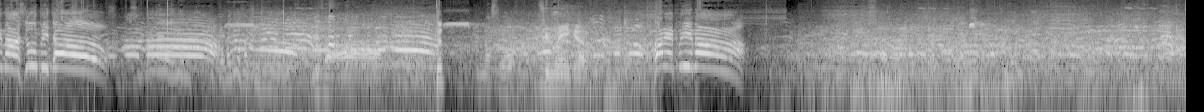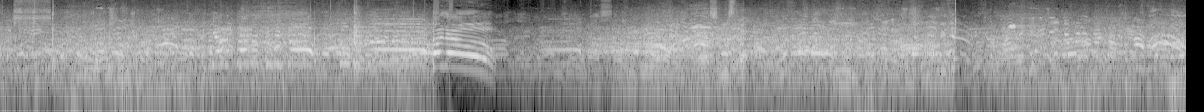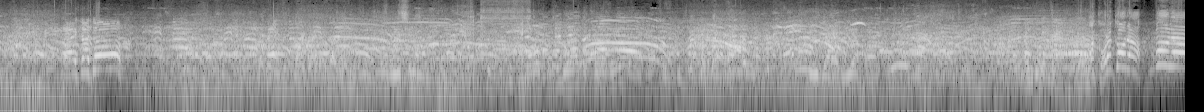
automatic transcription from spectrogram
prima, subito! Il nostro filmmaker. Ale prima! Ancora, ancora! Buona!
